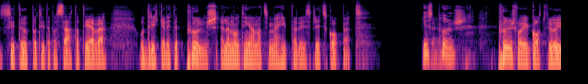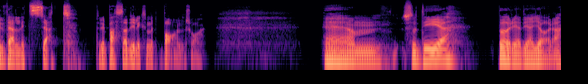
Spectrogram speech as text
sitta upp och titta på ZTV och dricka lite punch eller någonting annat som jag hittade i spritskåpet. Just eh, punch? Punch var ju gott, för det var ju väldigt sött. Så det passade ju liksom ett barn så. Um, så det började jag göra.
